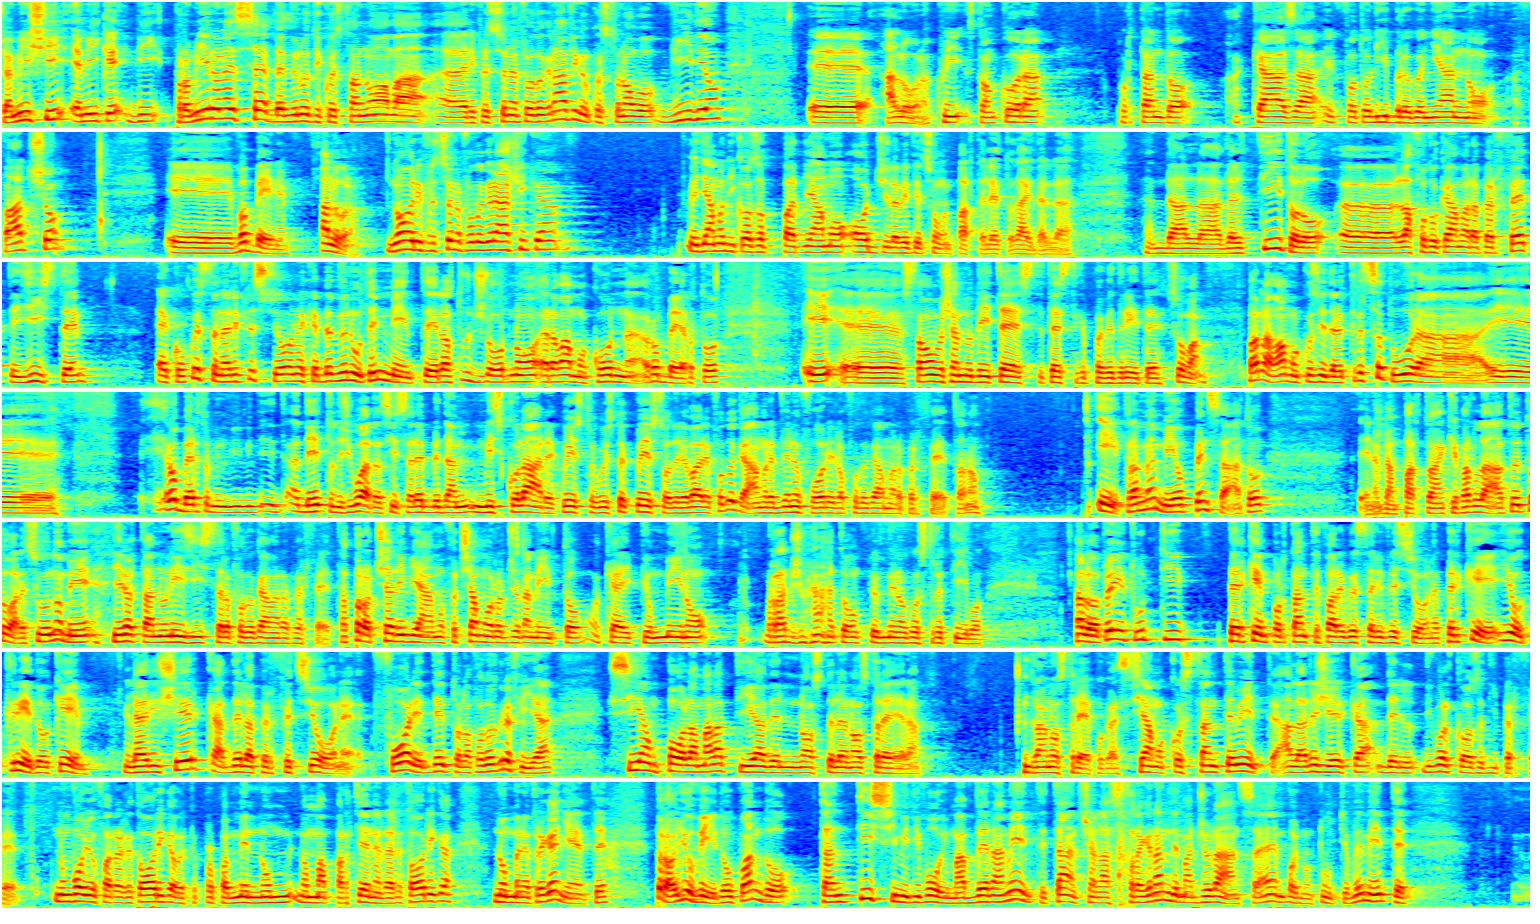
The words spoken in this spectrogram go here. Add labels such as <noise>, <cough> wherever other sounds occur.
Ciao amici e amiche di ProMirrorless, benvenuti in questa nuova eh, riflessione fotografica, in questo nuovo video. Eh, allora, qui sto ancora portando a casa il fotolibro che ogni anno faccio. E va bene, allora, nuova riflessione fotografica, vediamo di cosa parliamo oggi, l'avete insomma in parte letto dai, dal, dal, dal titolo, eh, la fotocamera perfetta esiste? Ecco, questa è una riflessione che è venuta in mente l'altro giorno, eravamo con Roberto e eh, stavamo facendo dei test, test che poi vedrete, insomma, parlavamo così dell'attrezzatura e, e Roberto mi, mi, ha detto, dice guarda sì, sarebbe da mescolare questo, questo e questo delle varie fotocamere e viene fuori la fotocamera perfetta, no? E tra me e me ho pensato e ne abbiamo anche parlato, ho detto guarda, secondo me in realtà non esiste la fotocamera perfetta, però ci arriviamo, facciamo un ragionamento, ok, più o meno ragionato, più o meno costruttivo. Allora, prima di tutti, perché è importante fare questa riflessione? Perché io credo che la ricerca della perfezione fuori e dentro la fotografia sia un po' la malattia del nostro, della nostra era della nostra epoca, siamo costantemente alla ricerca del, di qualcosa di perfetto. Non voglio fare retorica perché proprio a me non, non mi appartiene la retorica, non me ne frega niente, però io vedo quando tantissimi di voi, ma veramente tanti, cioè la stragrande maggioranza, eh, poi non tutti ovviamente,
